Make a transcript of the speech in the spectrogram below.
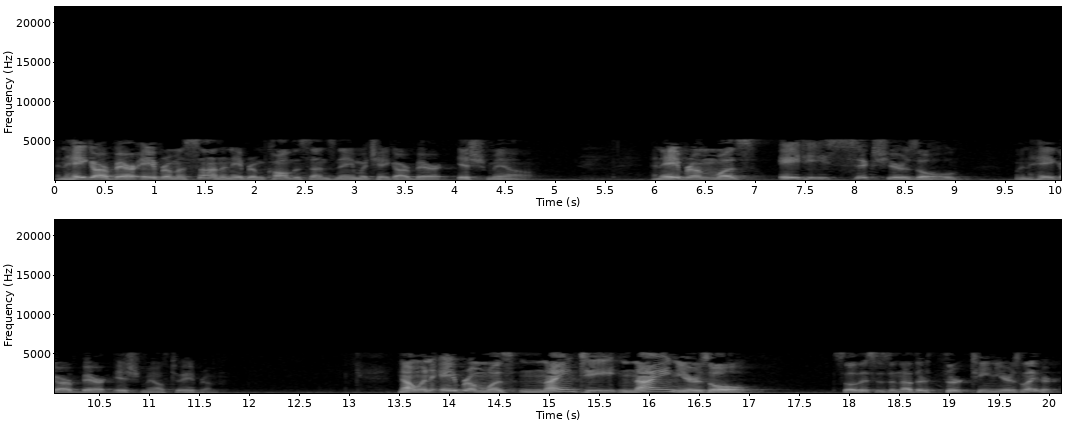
And Hagar bare Abram a son, and Abram called the son's name which Hagar bare Ishmael. And Abram was 86 years old when Hagar bare Ishmael to Abram. Now, when Abram was 99 years old, so this is another 13 years later,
